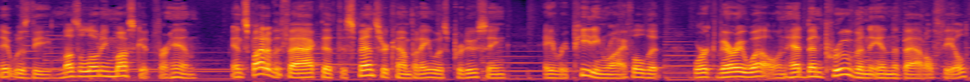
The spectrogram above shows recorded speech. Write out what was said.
it was the muzzle-loading musket for him. In spite of the fact that the Spencer Company was producing a repeating rifle that worked very well and had been proven in the battlefield,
